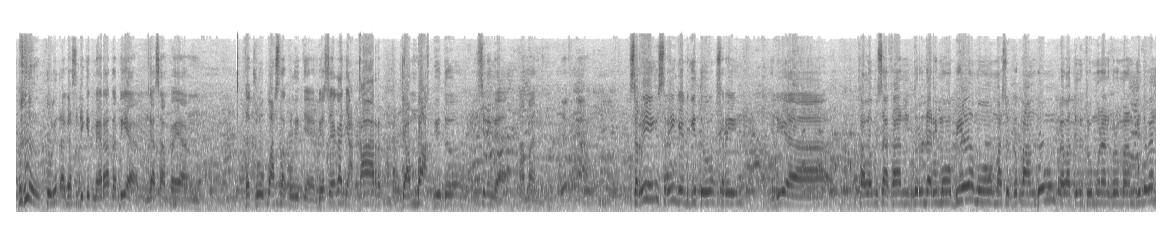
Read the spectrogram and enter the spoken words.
kulit agak sedikit merah, tapi ya nggak sampai yang kekelupas lah kulitnya. Biasanya kan nyakar, jambak gitu. Di sini nggak aman. Sering, sering kayak begitu, sering. Jadi ya kalau misalkan turun dari mobil mau masuk ke panggung, lewatin kerumunan-kerumunan gitu kan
